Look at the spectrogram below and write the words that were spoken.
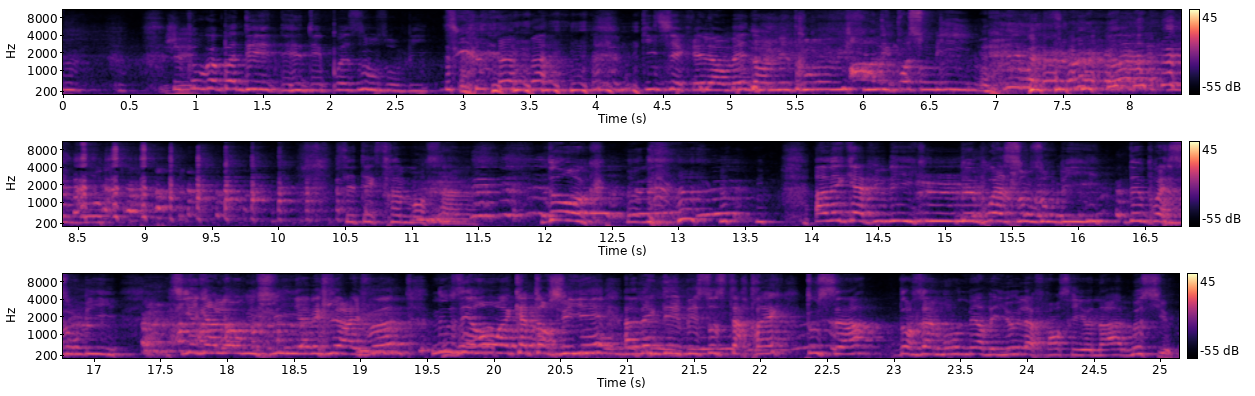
Et J'ai- pourquoi pas des, des, des poissons zombies Qui checkeraient leur mail dans le métro wifi Oh, des poissons billes C'est extrêmement simple. Donc, avec un public de poissons zombies, de poissons zombies, qui regardent leur wifi avec leur iPhone, nous irons à 14 juillet avec des vaisseaux Star Trek, tout ça dans un monde merveilleux, la France rayonna, monsieur.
